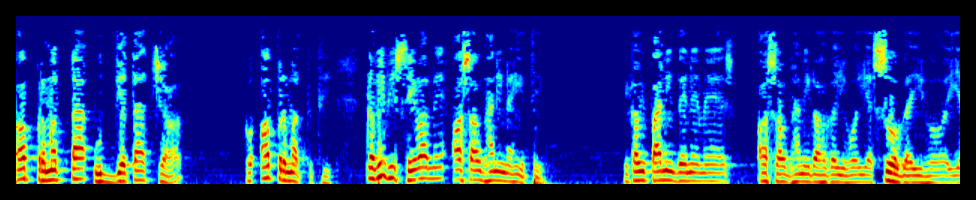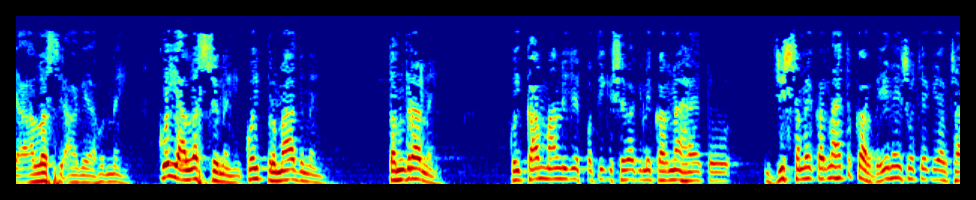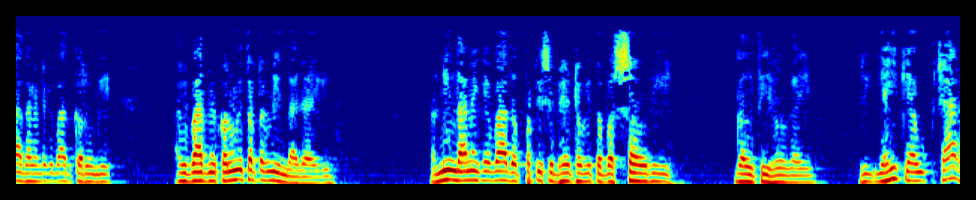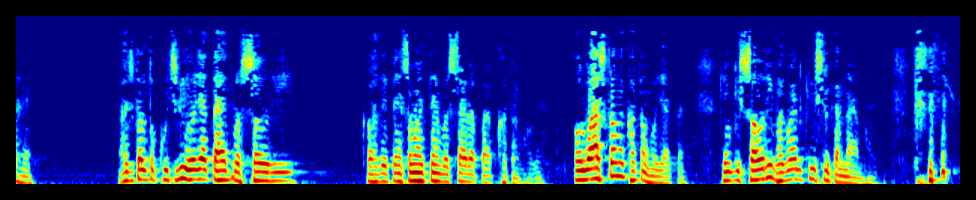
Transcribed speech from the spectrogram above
अप्रमत्ता उद्यता च को अप्रमत्त थी। कभी भी सेवा में असावधानी नहीं थी। कि कभी पानी देने में असावधानी रह गई हो या सो गई हो या आलस्य आ गया हो, नहीं। कोई आलस्य नहीं, कोई प्रमाद नहीं, तंद्रा नहीं। कोई काम मान लीजिए पति की सेवा के लिए करना है तो जिस समय करना है तो कर दे। ये नहीं सोचे कि अब आधा घंटे के बाद करूँगी। अभी बाद में करूँगी, तब तक नींद आ जाएगी। और नींद आने के बाद अब पति से भेंट होगी तो बस सौरी, गलती हो गई। यही क्या उपचार है? आजकल तो कुछ भी हो जाता है तो बस सौरी कह देते हैं, समझते हैं, बस सारा पाप खत्म हो गया। और वास्तव में खत्म हो जाता है, क्योंकि सौरी भगवान कृष्ण का नाम है।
